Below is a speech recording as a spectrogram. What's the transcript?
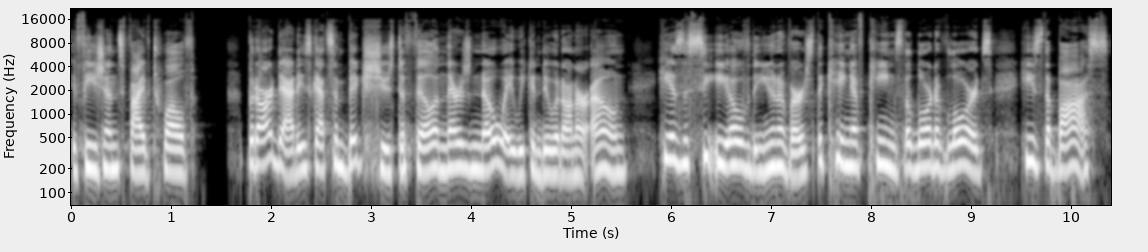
Ephesians 5:12. But our daddy's got some big shoes to fill, and there's no way we can do it on our own. He is the CEO of the universe, the King of Kings, the Lord of Lords. He's the boss.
